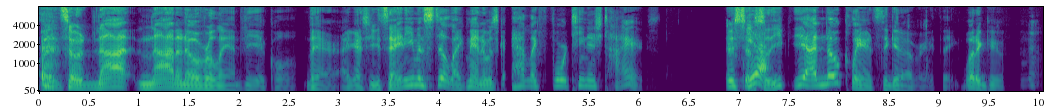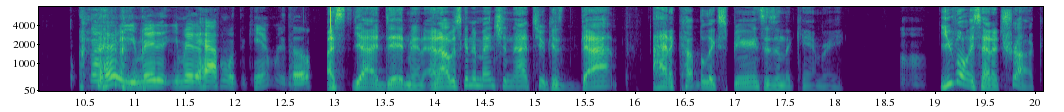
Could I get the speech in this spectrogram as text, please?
but so not not an overland vehicle there, I guess you could say. And even still, like man, it was it had like 14 inch tires. It was so Yeah. so you, yeah, no clearance to get over anything. What a goof. But hey, you made it. You made it happen with the Camry, though. I yeah, I did, man. And I was gonna mention that too, because that I had a couple experiences in the Camry. You've always had a truck.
